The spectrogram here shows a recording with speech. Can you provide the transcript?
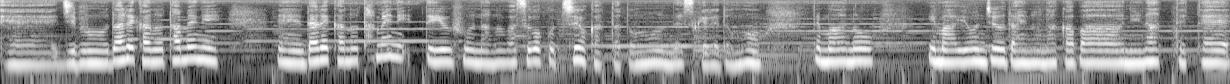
えー、自分を誰かのためにえー、誰かのためにっていう風なのがすごく強かったと思うんですけれどもでもあの今40代の半ばになってて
